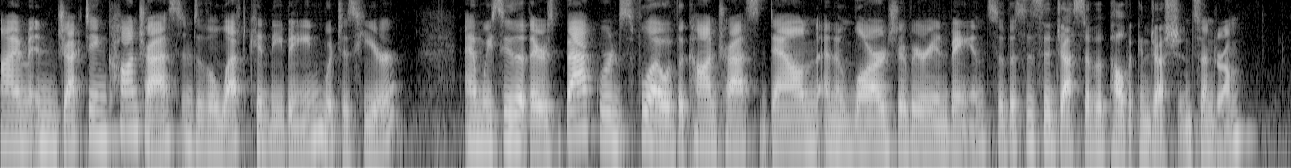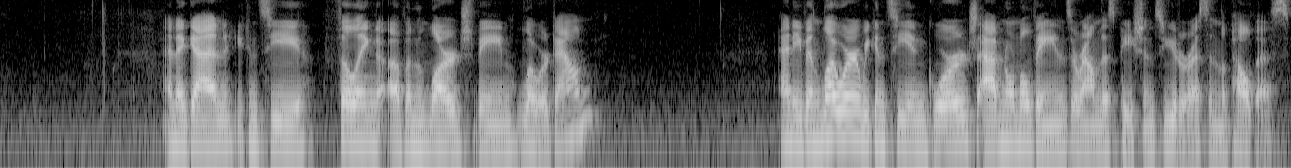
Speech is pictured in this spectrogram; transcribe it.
I'm injecting contrast into the left kidney vein, which is here. And we see that there's backwards flow of the contrast down an enlarged ovarian vein. So this is suggestive of a pelvic congestion syndrome. And again, you can see filling of an enlarged vein lower down. And even lower, we can see engorged abnormal veins around this patient's uterus in the pelvis.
